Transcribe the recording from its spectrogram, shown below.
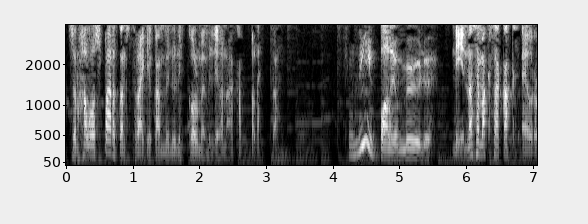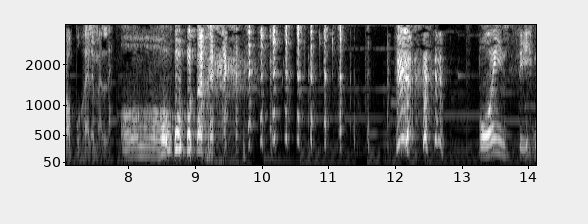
Se on Halo Spartan Strike, joka on myynyt yli 3 miljoonaa kappaletta. Se on niin paljon myynyt. Niin, no se maksaa kaksi euroa puhelimelle. Oh. Pointti.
